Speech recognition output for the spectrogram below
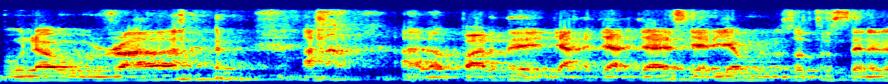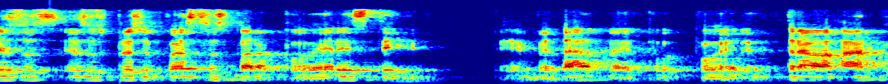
una burrada a, la par de, ya, ya, ya, desearíamos nosotros tener esos, esos presupuestos para poder, este, ¿verdad? poder trabajar,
